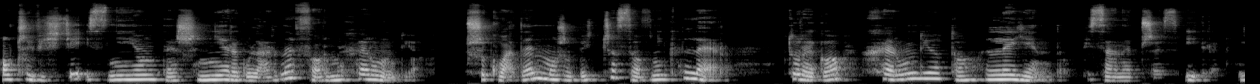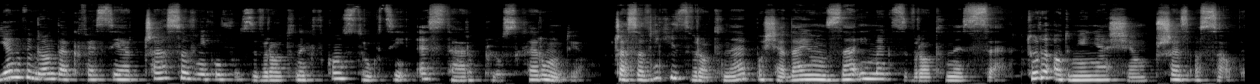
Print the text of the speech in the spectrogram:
Oczywiście istnieją też nieregularne formy gerundio. Przykładem może być czasownik ler, którego gerundio to leyendo, pisane przez y. Jak wygląda kwestia czasowników zwrotnych w konstrukcji estar plus gerundio? Czasowniki zwrotne posiadają zaimek zwrotny se, który odmienia się przez osoby.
